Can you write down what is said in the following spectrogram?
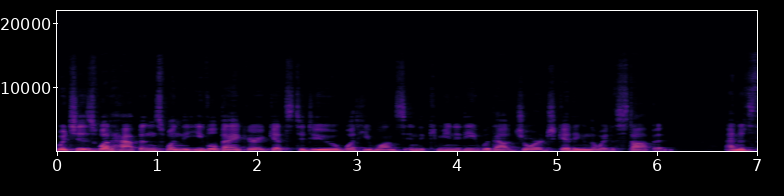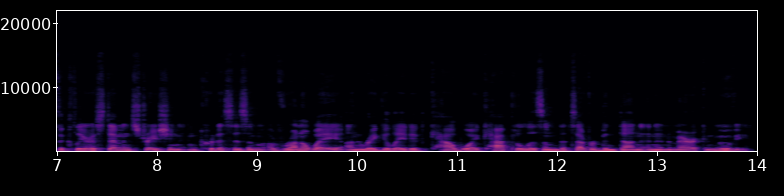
which is what happens when the evil banker gets to do what he wants in the community without George getting in the way to stop it. And it's the clearest demonstration and criticism of runaway, unregulated cowboy capitalism that's ever been done in an American movie.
